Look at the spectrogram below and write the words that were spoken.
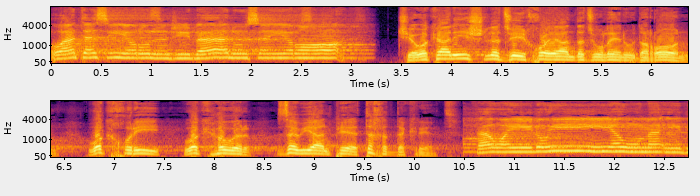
وتسير الجبال سيرا. چێوەکانیش لە جێی خۆیان دەجوڵێن و دەڕۆن. وەک خوری وەک هەور زەویان پێ تەخت دەکرێت. فويل يومئذ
